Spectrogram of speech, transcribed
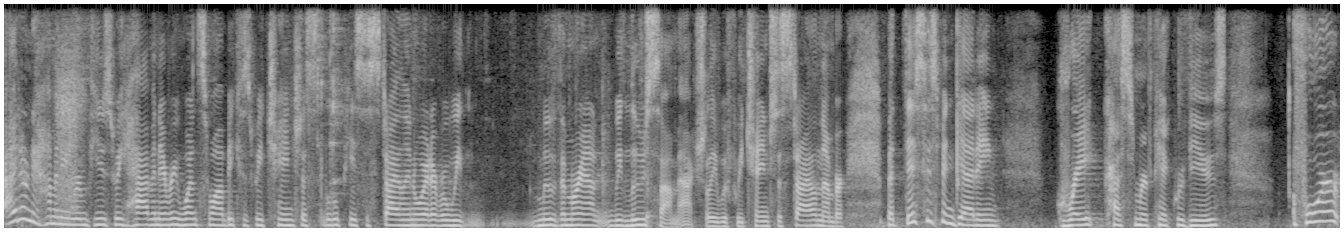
I don't know how many reviews we have, and every once in a while, because we change this little piece of styling or whatever, we move them around. We lose some, actually, if we change the style number. But this has been getting great customer pick reviews for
